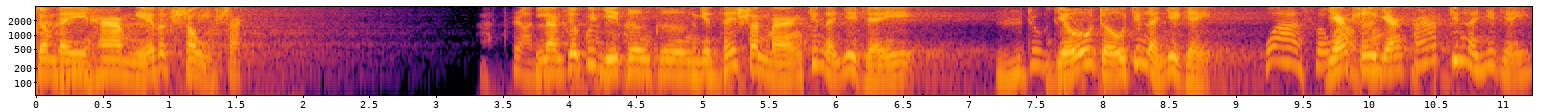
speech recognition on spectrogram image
Trong đây hàm nghĩa rất sâu sắc. Làm cho quý vị thường thường nhìn thấy sanh mạng chính là như vậy. Vũ trụ chính là như vậy. Giảng sự giảng pháp chính là như vậy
